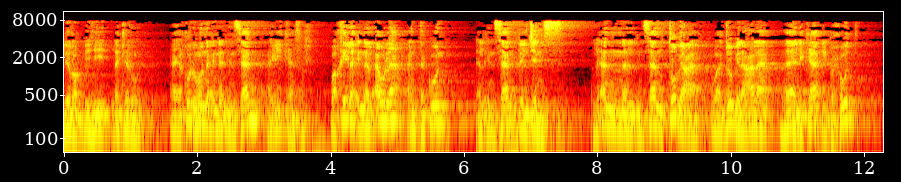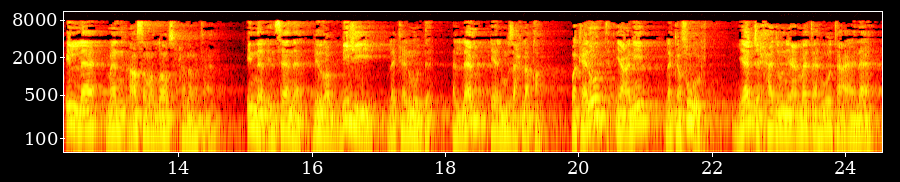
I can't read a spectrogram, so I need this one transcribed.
لربه لكنود. يقول هنا إن الإنسان أي الكافر. وقيل إن الأولى أن تكون الإنسان للجنس لأن الإنسان طبع وجبل على ذلك الجحود. إلا من عصم الله سبحانه وتعالى. إن الإنسان لربه لكنود. اللام هي المزحلقة. وكنود يعني لكفور. يجحد نعمته تعالى.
